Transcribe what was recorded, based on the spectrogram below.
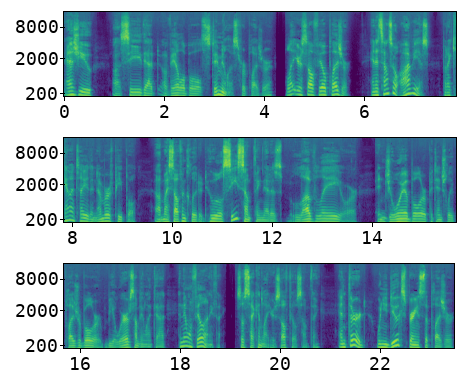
as you uh, see that available stimulus for pleasure, let yourself feel pleasure. And it sounds so obvious, but I cannot tell you the number of people, uh, myself included, who will see something that is lovely or enjoyable or potentially pleasurable or be aware of something like that, and they won't feel anything. So, second, let yourself feel something. And third, when you do experience the pleasure,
